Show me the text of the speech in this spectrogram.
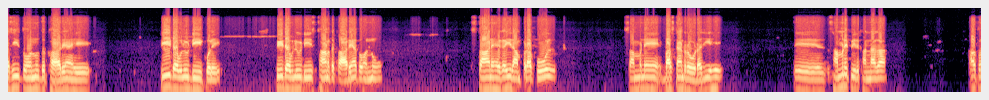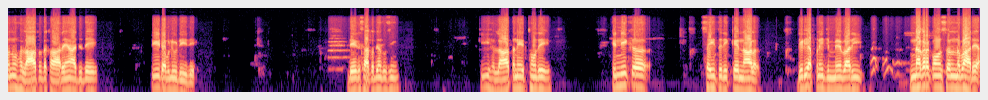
ਅਸੀਂ ਤੁਹਾਨੂੰ ਦਿਖਾ ਰਹੇ ਹਾਂ ਇਹ PWD ਕੋਲੇ। PWD ਸਥਾਨ ਦਿਖਾ ਰਹੇ ਹਾਂ ਤੁਹਾਨੂੰ। ਸਥਾਨ ਹੈਗਾ ਜੀ ਰਾਮਪਰਾ ਕੋਲ। ਸਾਹਮਣੇ ਬੱਸ ਸਟੈਂਡ ਰੋਡ ਆ ਜੀ ਇਹ। ਤੇ ਸਾਹਮਣੇ ਪੀਰਖਾਨਾ ਗਾ। ਆ ਤੁਹਾਨੂੰ ਹਾਲਾਤ ਦਿਖਾ ਰਹੇ ਹਾਂ ਅੱਜ ਦੇ PWD ਦੇ। ਦੇਖ ਸਕਦੇ ਹੋ ਤੁਸੀਂ ਕੀ ਹਾਲਾਤ ਨੇ ਇੱਥੋਂ ਦੇ। ਕਿੰਨੀ ਕੁ ਸਹੀ ਤਰੀਕੇ ਨਾਲ ਜਿਹੜੀ ਆਪਣੀ ਜ਼ਿੰਮੇਵਾਰੀ ਨਗਰ ਕੌਂਸਲ ਨਿਭਾ ਰਿਹਾ।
